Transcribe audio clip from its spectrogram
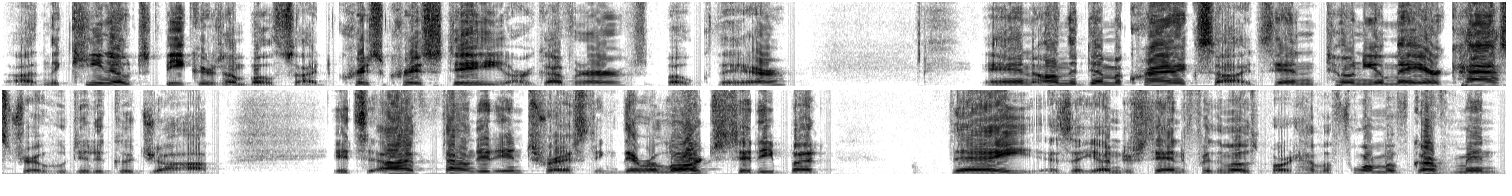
uh, the keynote speakers on both sides, Chris Christie, our governor, spoke there. And on the Democratic side, San Antonio Mayor Castro, who did a good job. It's, I found it interesting. They're a large city, but they, as I understand it for the most part, have a form of government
